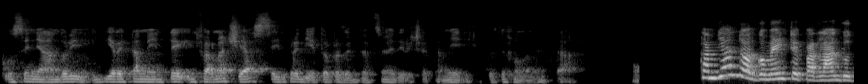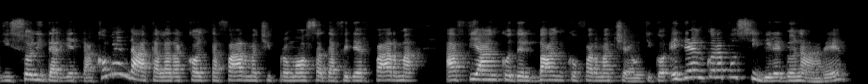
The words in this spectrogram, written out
consegnandoli direttamente in farmacia sempre dietro presentazione di ricetta medica, questo è fondamentale. Cambiando argomento e parlando di solidarietà, com'è andata la raccolta farmaci promossa da Federfarma a fianco del banco farmaceutico ed è ancora possibile donare?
